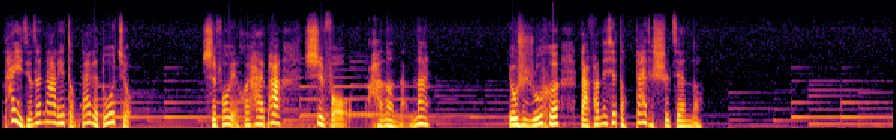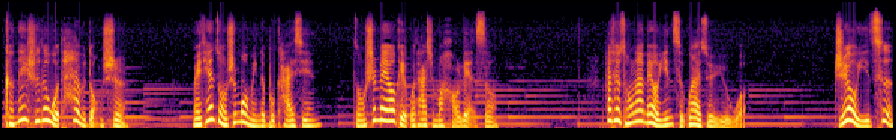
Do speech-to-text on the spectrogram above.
他已经在那里等待了多久，是否也会害怕，是否寒冷难耐，又是如何打发那些等待的时间呢？可那时的我太不懂事，每天总是莫名的不开心，总是没有给过他什么好脸色，他却从来没有因此怪罪于我。只有一次。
